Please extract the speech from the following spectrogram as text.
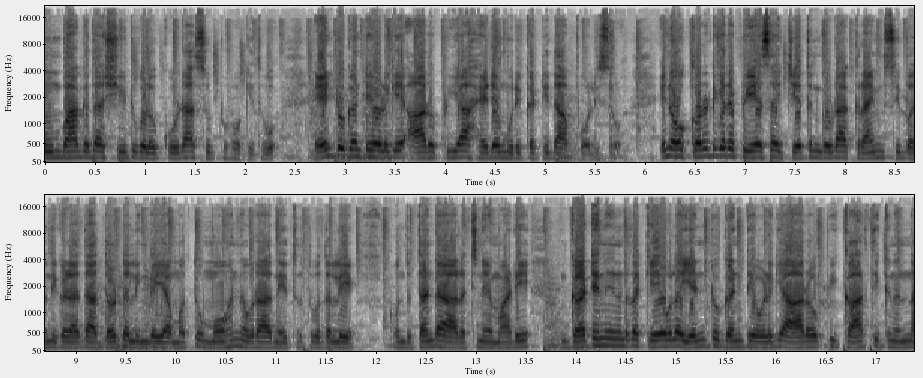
ಮುಂಭಾಗದ ಶೀಟುಗಳು ಕೂಡ ಸುಟ್ಟು ಹೋಗಿದ್ವು. ಎಂಟು ಗಂಟೆಯೊಳಗೆ ಆರೋಪಿಯ ಹೆಡೆ ಮುರಿ ಕಟ್ಟಿದ ಪೊಲೀಸರು. ಇನ್ನು ಕೊರಟಗೆರೆ ಪಿಎಸ್ಐ ಚೇತನ್ ಗೌಡ ಕ್ರೈಮ್ ಸಿಬ್ಬಂದಿಗಳಾದ ದೊಡ್ಡಲಿಂಗಯ್ಯ ಮತ್ತು ಮೋಹನ್ ಅವರ ನೇತೃತ್ವದಲ್ಲಿ ಒಂದು ತಂಡ ರಚನೆ ಮಾಡಿ ಘಟನೆ ನಡೆದ ಕೇವಲ ಎಂಟು ಗಂಟೆಯೊಳಗೆ ಆರೋಪಿ ಕಾರ್ತಿಕ್ನನ್ನ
